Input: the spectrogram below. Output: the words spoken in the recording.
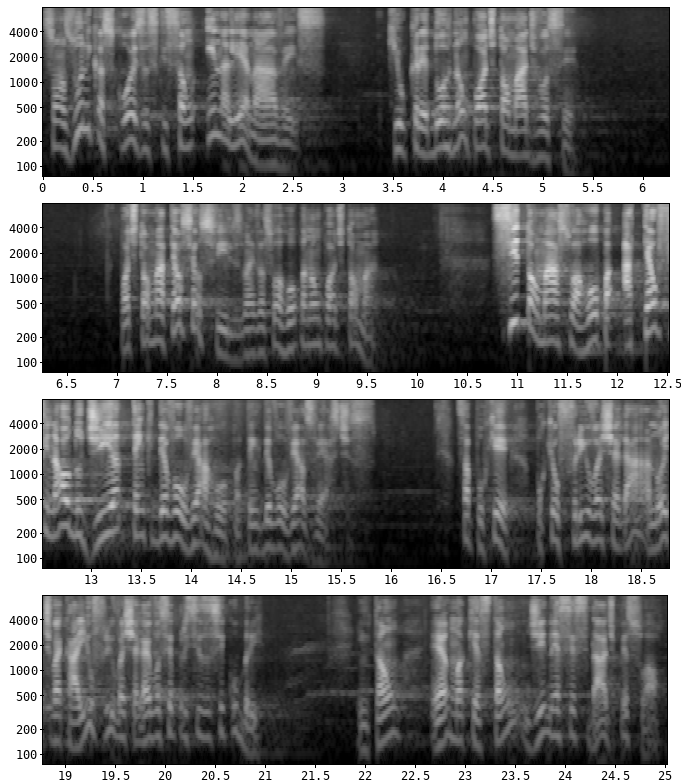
são as únicas coisas que são inalienáveis, que o credor não pode tomar de você. Pode tomar até os seus filhos, mas a sua roupa não pode tomar. Se tomar a sua roupa, até o final do dia tem que devolver a roupa, tem que devolver as vestes. Sabe por quê? Porque o frio vai chegar, a noite vai cair, o frio vai chegar e você precisa se cobrir. Então, é uma questão de necessidade pessoal.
